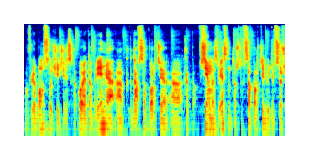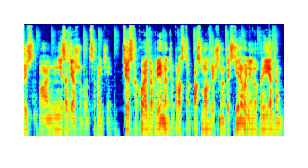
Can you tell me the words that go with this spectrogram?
В любом случае, через какое-то время, э, когда в support е, э, как бы всем известно то, что в support е люди всю жизнь э, не задерживаются в IT. Через какое-то время ты просто посмотришь на тестирование, но при этом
